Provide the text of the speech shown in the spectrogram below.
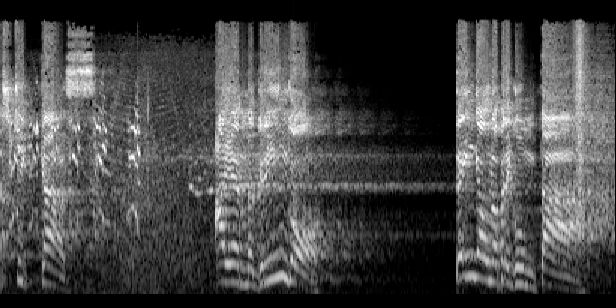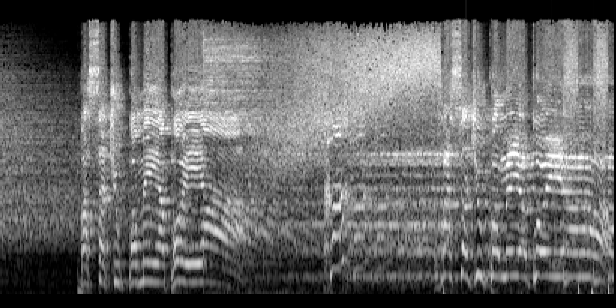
fantásticas. I am gringo. Tenga una pregunta. Vassa chupa me apoia. Huh? Vassa chupa apoia.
